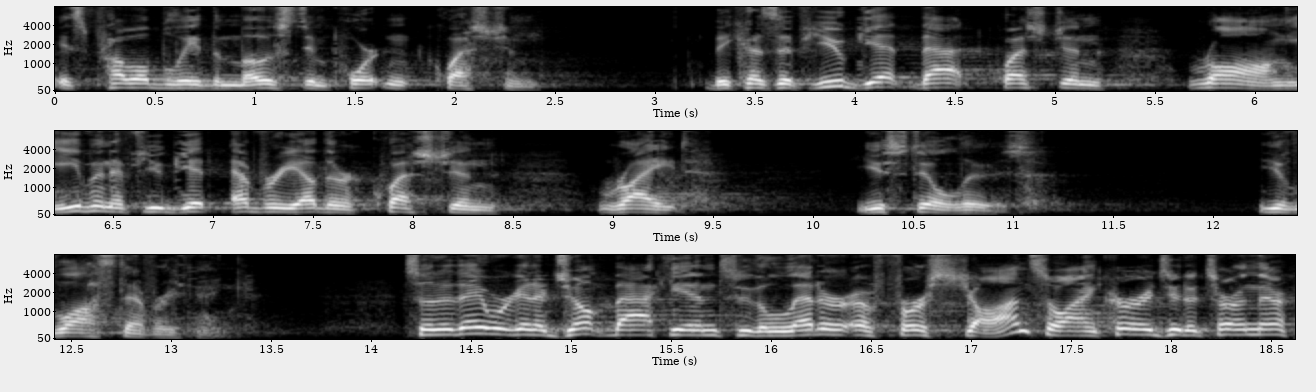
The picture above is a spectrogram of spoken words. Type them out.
is probably the most important question. Because if you get that question wrong, even if you get every other question right, you still lose. You've lost everything. So today we're going to jump back into the letter of First John. So I encourage you to turn there.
